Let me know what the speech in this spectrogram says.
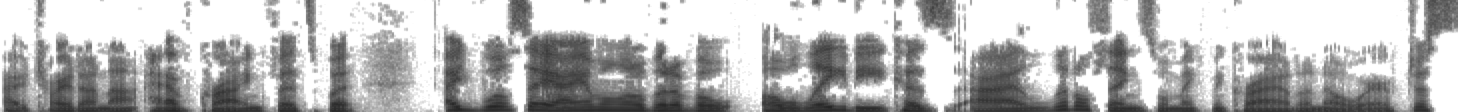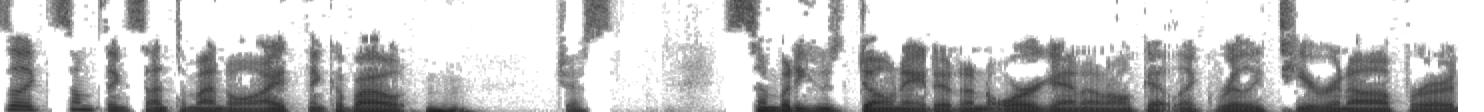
I try to not have crying fits, but I will say I am a little bit of a old lady because uh, little things will make me cry out of nowhere. Just like something sentimental. I think about Mhm. just somebody who's donated an organ, and I'll get like really tearing up, or a,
